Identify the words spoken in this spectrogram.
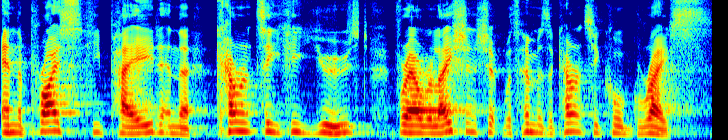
and the price He paid and the currency He used for our relationship with Him is a currency called grace.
